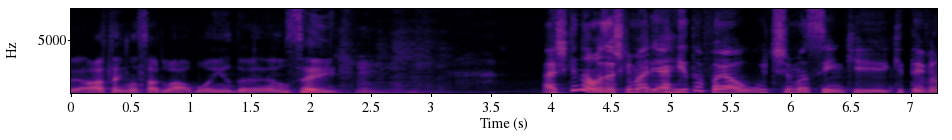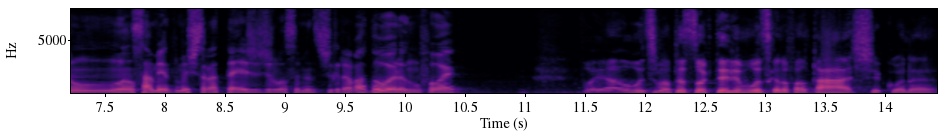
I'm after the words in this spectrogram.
Ela tem lançado álbum ainda? Eu não sei. Acho que não, mas acho que Maria Rita foi a última, assim, que, que teve um lançamento, uma estratégia de lançamento de gravadora, não foi? Foi a última pessoa que teve música no Fantástico, né?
